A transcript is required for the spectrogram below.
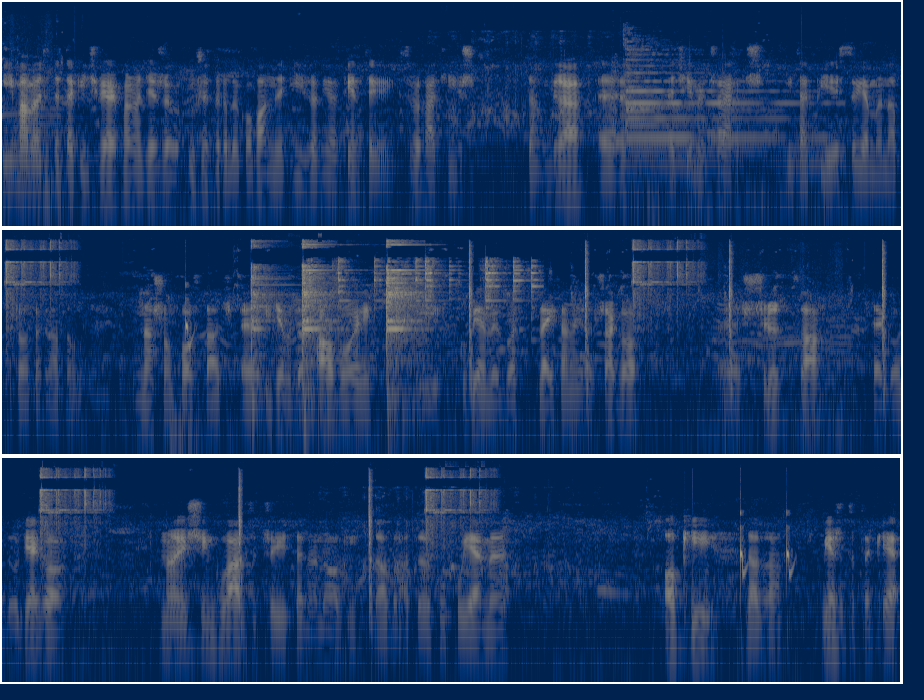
I mamy tutaj taki dźwięk, mam nadzieję, że już jest zredukowany i że mnie więcej słychać niż tę grę. E, lecimy church i zapisujemy na początek naszą, naszą postać. E, idziemy do Armory i kupujemy breastplate'a najlepszego, e, szylca tego drugiego, no i singłazy, czyli te na nogi. Dobra, to kupujemy. Oki, dobra. Wiem, że to takie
